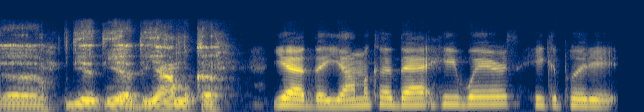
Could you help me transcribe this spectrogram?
Uh yeah, yeah, the yarmulke. Yeah, the yarmulke that he wears, he could put it.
